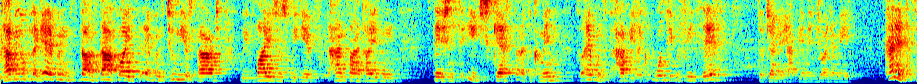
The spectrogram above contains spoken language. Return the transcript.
everyone's happy enough, like everyone's staff, staff wise, everyone's two metres apart. We have visors, we give hand sanitising stations to each guest as they come in. So everyone's happy. Like once people feel safe, they're generally happy and enjoy their meal. Kind of,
